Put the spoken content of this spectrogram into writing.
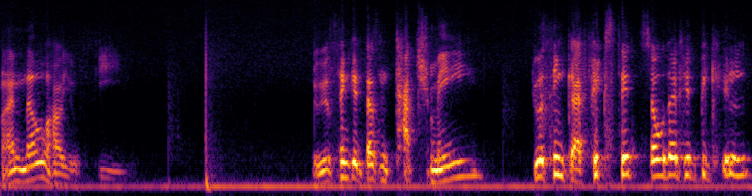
I know how you feel. Do you think it doesn't touch me? Do you think I fixed it so that he'd be killed?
